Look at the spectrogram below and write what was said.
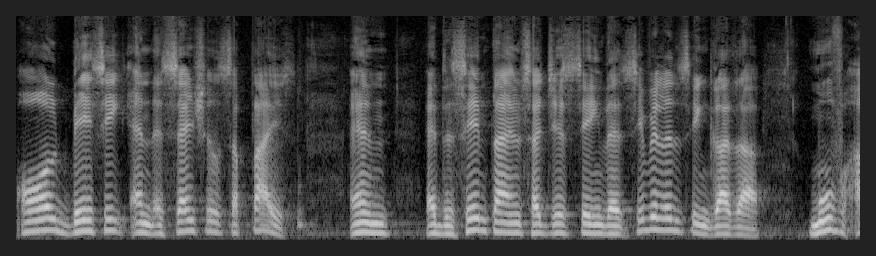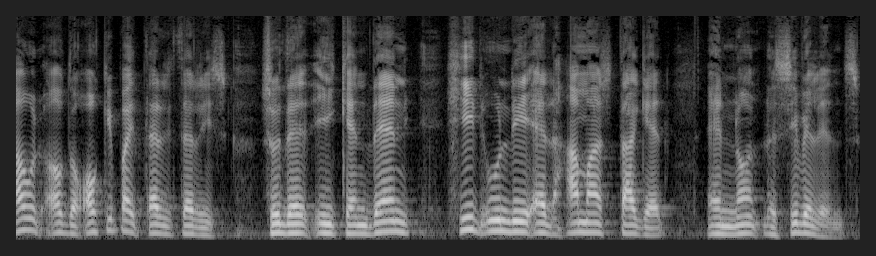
all basic and essential supplies, and at the same time suggesting that civilians in Gaza move out of the occupied territories so that it can then hit only at Hamas target and not the civilians.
